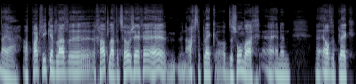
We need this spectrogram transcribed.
nou ja, apart weekend laten we, gehad, laten we het zo zeggen. Hè? Een achtste plek op de zondag en een elfde plek.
